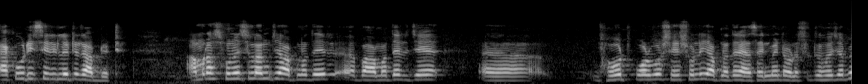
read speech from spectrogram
অ্যাকুরেসি রিলেটেড আপডেট আমরা শুনেছিলাম যে আপনাদের, বা আমাদের যে ভোট পর্ব শেষ হলেই আপনাদের অ্যাসাইনমেন্ট অনুষ্ঠিত হয়ে যাবে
